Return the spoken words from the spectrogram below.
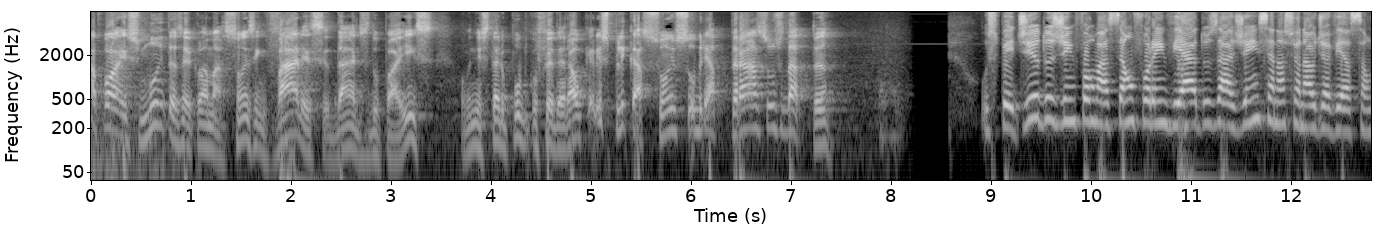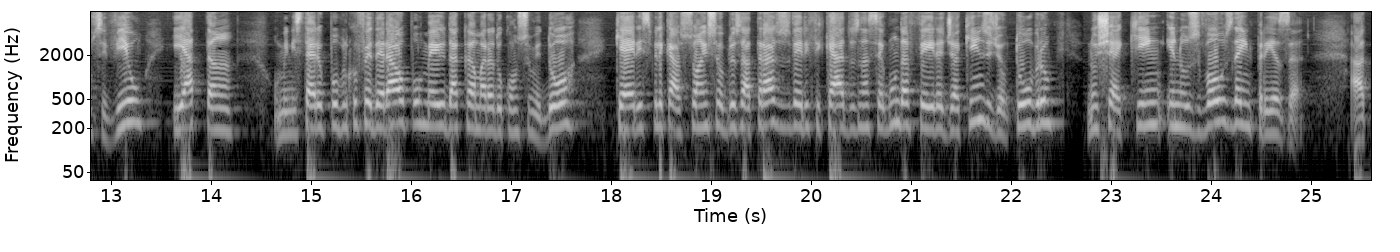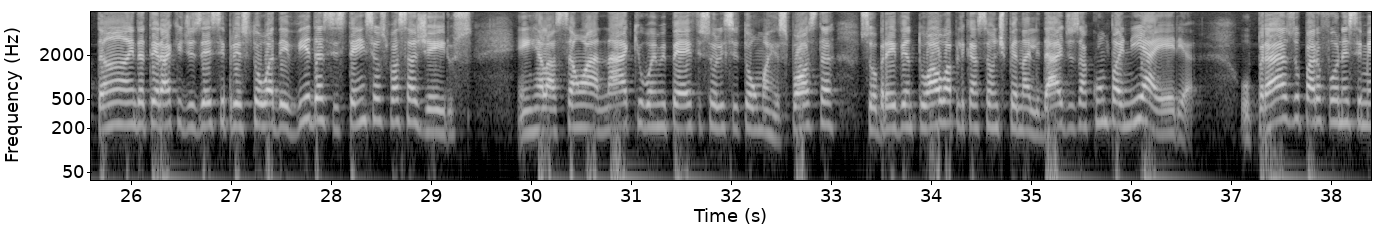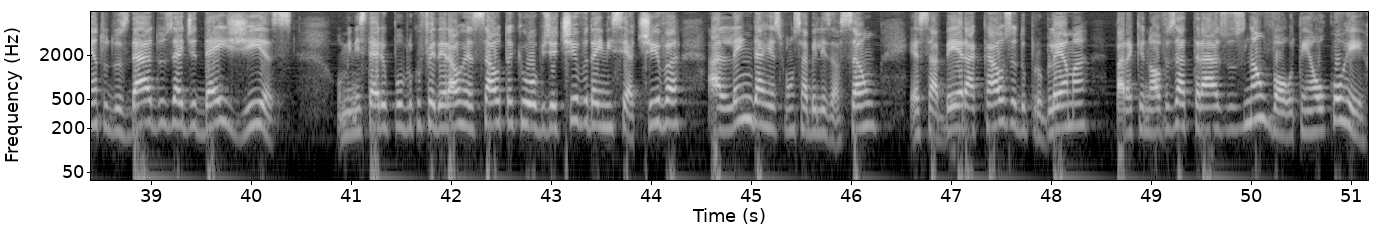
Após muitas reclamações em várias cidades do país, o Ministério Público Federal quer explicações sobre atrasos da TAM. Os pedidos de informação foram enviados à Agência Nacional de Aviação Civil e à TAM. O Ministério Público Federal, por meio da Câmara do Consumidor, quer explicações sobre os atrasos verificados na segunda-feira, dia 15 de outubro, no check-in e nos voos da empresa. A TAM ainda terá que dizer se prestou a devida assistência aos passageiros. Em relação à ANAC, o MPF solicitou uma resposta sobre a eventual aplicação de penalidades à companhia aérea. O prazo para o fornecimento dos dados é de 10 dias. O Ministério Público Federal ressalta que o objetivo da iniciativa, além da responsabilização, é saber a causa do problema para que novos atrasos não voltem a ocorrer.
